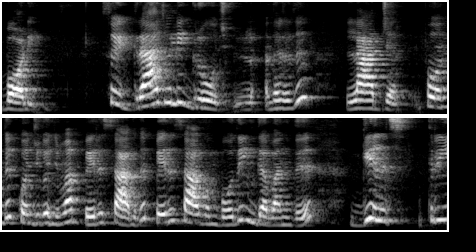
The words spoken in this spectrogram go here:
body so it gradually grows அதாவது லார்ஜர் இப்போ வந்து கொஞ்சம் கொஞ்சமாக பெருசாகுது. பெருசாகும் போது இங்கே வந்து gills three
